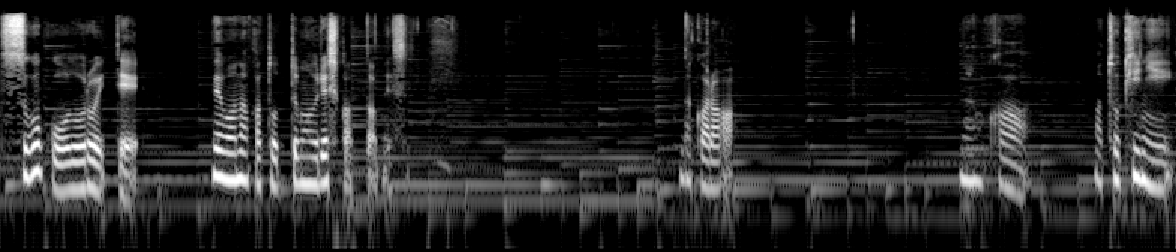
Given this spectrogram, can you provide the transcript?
すごく驚いて、でもなんかとっても嬉しかったんです。だから、なんか、まあ、時に、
